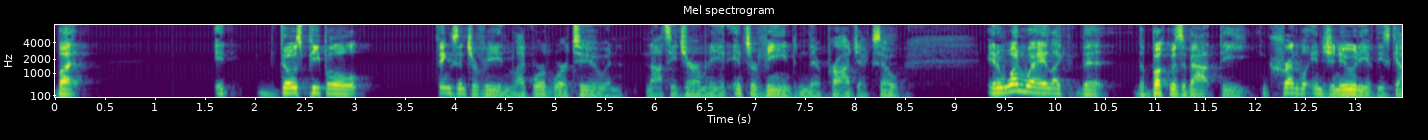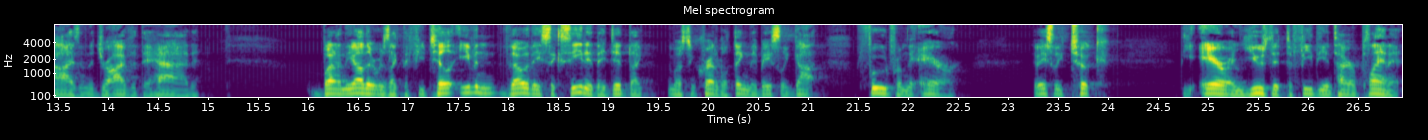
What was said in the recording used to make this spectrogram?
But it those people things intervened like World War II and Nazi Germany. It intervened in their project. So in one way, like the the book was about the incredible ingenuity of these guys and the drive that they had but on the other, it was like the futility. Even though they succeeded, they did like the most incredible thing. They basically got food from the air. They basically took the air and used it to feed the entire planet.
